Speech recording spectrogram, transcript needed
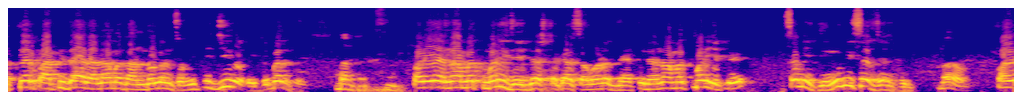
અત્યારે પાટીદાર અનામત આંદોલન સમિતિ જીરો થઈ છે બંધ થઈ. પણ એ અનામત મળી જાય દસ ટકા સવર્ણ જ્ઞાતિને અનામત મળી એટલે સમિતિનું વિસર્જન થયું બરોબર. પણ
